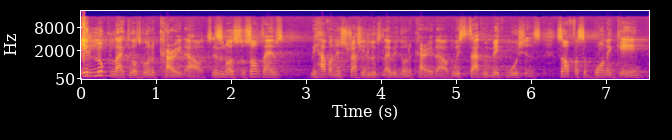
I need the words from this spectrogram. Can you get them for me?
It looked like he was going to carry it out. Isn't it so? Sometimes we have an instruction, it looks like we're going to carry it out. We start, we make motions. Some of us are born again.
